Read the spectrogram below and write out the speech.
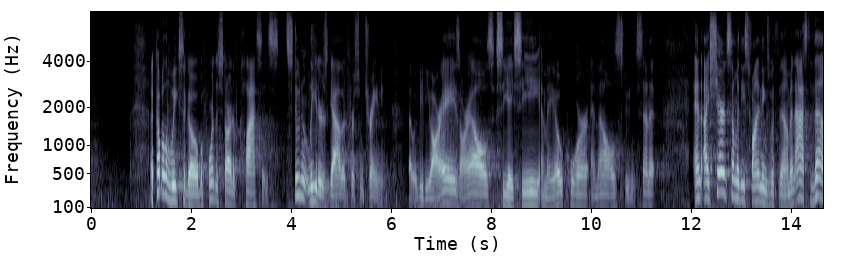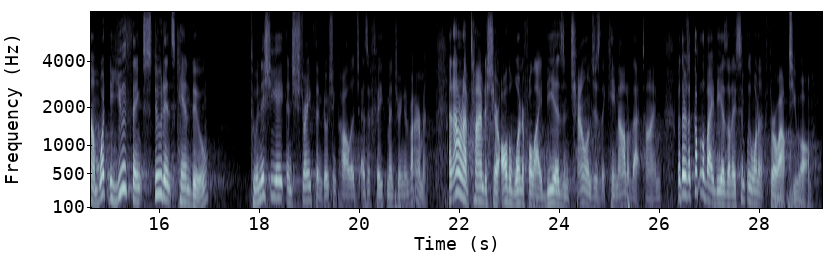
A couple of weeks ago, before the start of classes, student leaders gathered for some training. That would be the RAs, RLs, CAC, MAO Corps, MLs, Student Senate. And I shared some of these findings with them and asked them, what do you think students can do to initiate and strengthen Goshen College as a faith mentoring environment. And I don't have time to share all the wonderful ideas and challenges that came out of that time, but there's a couple of ideas that I simply want to throw out to you all.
